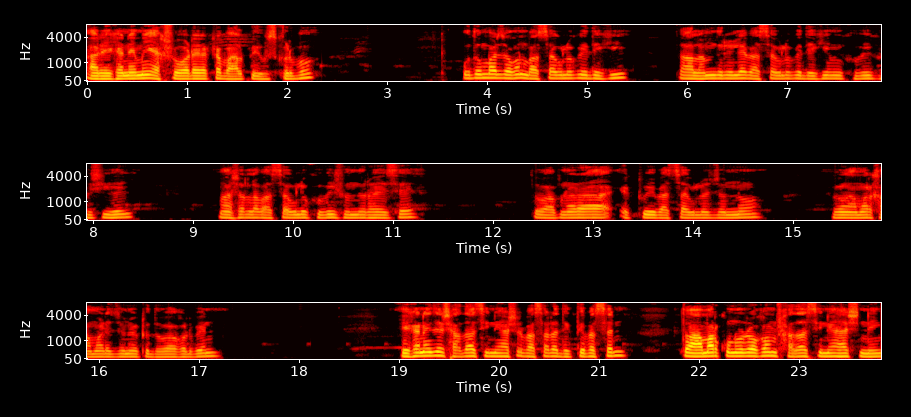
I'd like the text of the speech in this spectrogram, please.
আর এখানে আমি একশো ওয়াটের একটা বাল্ব ইউজ করব। প্রথমবার যখন বাচ্চাগুলোকে দেখি তো আলহামদুলিল্লাহ বাচ্চাগুলোকে দেখি আমি খুবই খুশি হই। মাশাল্লাহ বাচ্চাগুলো খুবই সুন্দর হয়েছে। তো আপনারা একটু এই বাচ্চাগুলোর জন্য এবং আমার খামারের জন্য একটু দোয়া করবেন। এখানে যে সাদা চিনে হাঁসের বাচ্চারা দেখতে পাচ্ছেন? তো আমার কোনো রকম সাদা চিনে হাঁস নেই।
